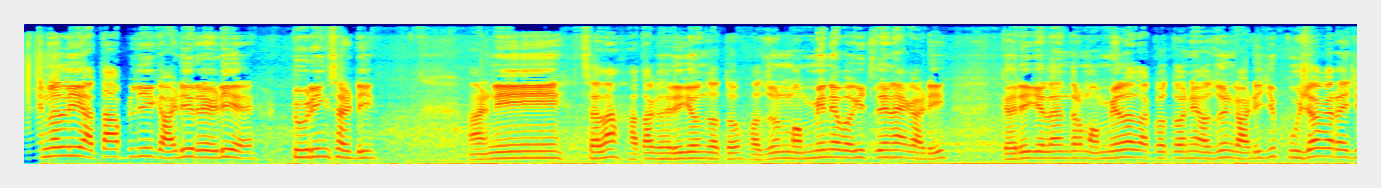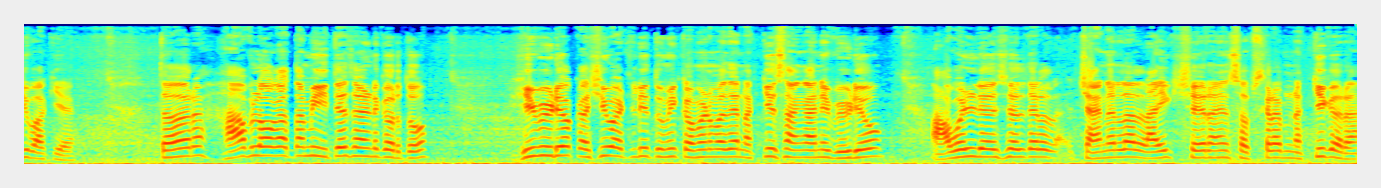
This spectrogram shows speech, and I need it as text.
फायनली आता आपली गाडी रेडी आहे टुरिंगसाठी आणि चला आता घरी घेऊन जातो. अजून मम्मीने बघितली नाही गाडी. घरी गेल्यानंतर मम्मीला दाखवतो आणि अजून गाडीची पूजा करायची बाकी आहे. तर हा ब्लॉग आता मी इथेच एंड करतो. ही व्हिडिओ कशी वाटली तुम्ही कमेंटमध्ये नक्की सांगा आणि व्हिडिओ आवडली असेल तर चॅनलला लाईक शेअर आणि सबस्क्राईब नक्की करा.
